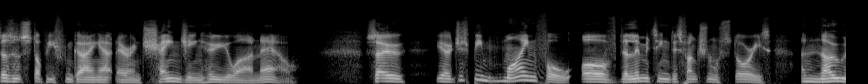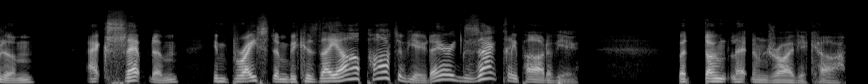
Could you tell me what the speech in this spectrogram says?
doesn't stop you from going out there and changing who you are now. So, you know, just be mindful of the limiting dysfunctional stories and know them, accept them, embrace them because they are part of you. They are exactly part of you. But don't let them drive your car.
